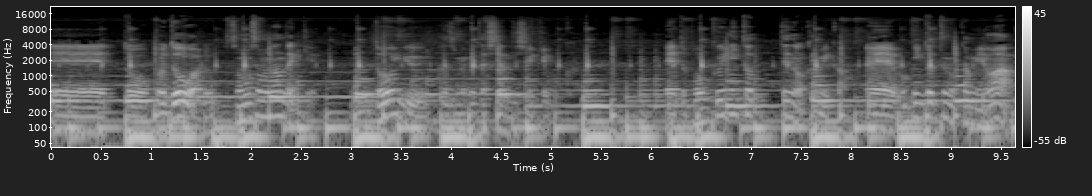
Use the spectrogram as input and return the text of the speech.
えー、っとこれどうある？そもそもなんだっけ？どういう始め方したんでしたっけ僕？えー、っと僕にとっての神か、えー僕にとっての神は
